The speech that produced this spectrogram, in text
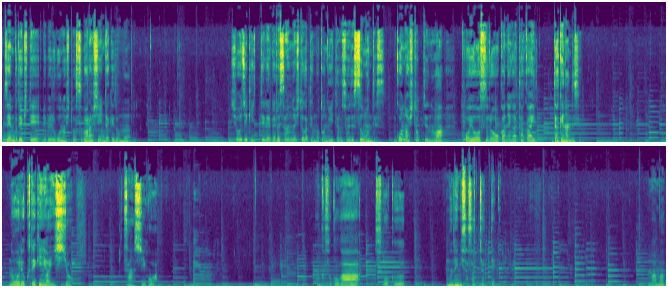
全部できてレベル5の人は素晴らしいんだけども正直言ってレベル3の人が手元にいたらそれで済むんです。5の人っていうのは雇用するお金が高いだけなんですよ。能力的には一緒。345は。なんかそこがすごく胸に刺さっちゃって。まあまあ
